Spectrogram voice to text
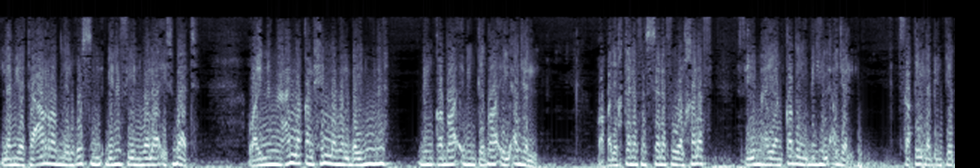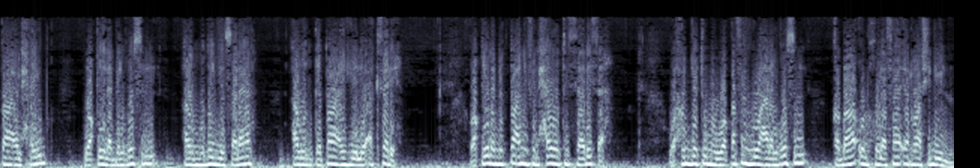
لم يتعرض للغسل بنفي ولا إثبات. وإنما علق الحل والبينونة بانقضاء بانقضاء الأجل. وقد اختلف السلف والخلف فيما ينقضي به الأجل. فقيل بانقطاع الحيض وقيل بالغسل أو مضي صلاة أو انقطاعه لأكثره. وقيل بالطعن في الحيضة الثالثة. وحجة من وقفه على الغسل قضاء الخلفاء الراشدين.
